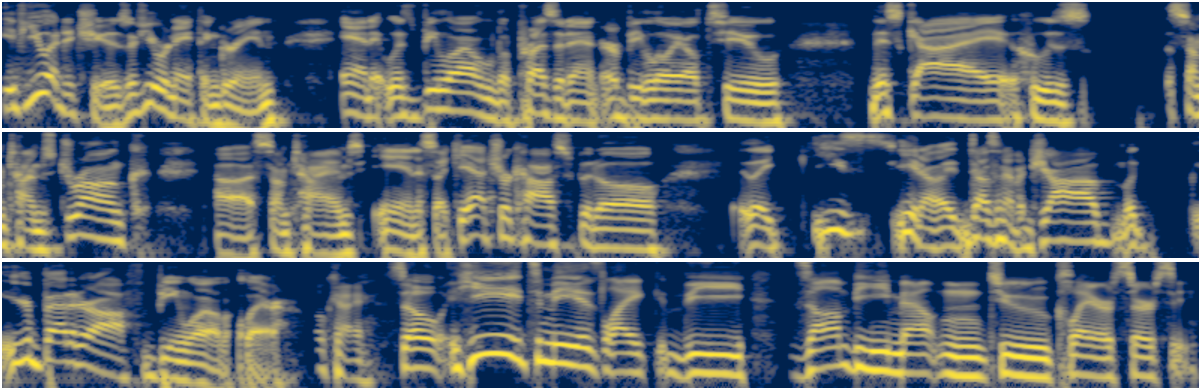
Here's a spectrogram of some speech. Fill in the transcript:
if you had to choose, if you were Nathan Green, and it was be loyal to the president or be loyal to this guy who's sometimes drunk, uh, sometimes in a psychiatric hospital. Like he's, you know, it doesn't have a job. Like you're better off being loyal to Claire. Okay. So he to me is like the zombie mountain to Claire Cersei.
